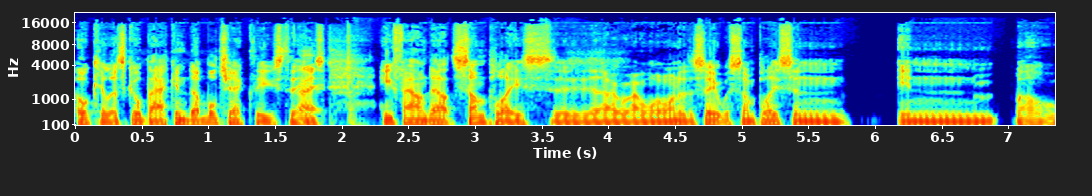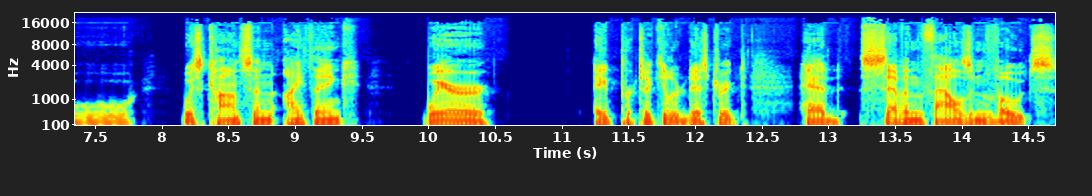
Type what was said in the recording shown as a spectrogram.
Okay, let's go back and double check these things. Right. He found out someplace. Uh, I, I wanted to say it was someplace in in oh Wisconsin, I think, where a particular district had seven thousand votes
